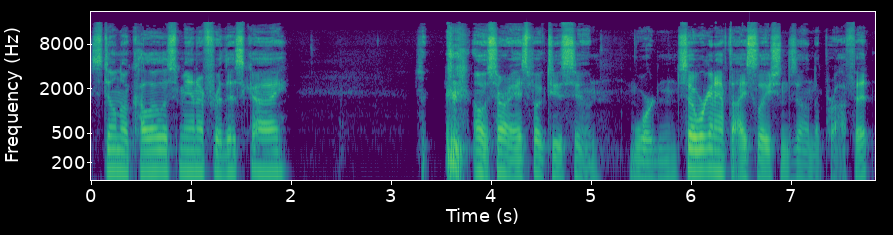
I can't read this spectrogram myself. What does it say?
Still no colorless mana for this guy. oh, sorry, I spoke too soon. Warden. So we're going to have to isolation zone the Prophet.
